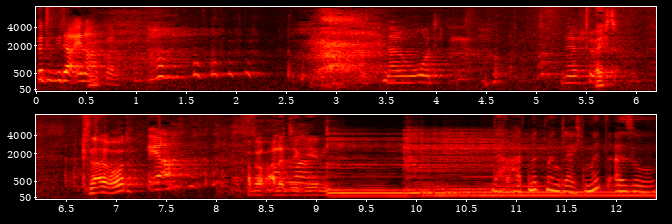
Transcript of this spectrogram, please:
Bitte wieder einatmen. Knallrot. Sehr schön. Echt? Knallrot? Ja. Habe auch alle gegeben. Da atmet man gleich mit, also.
